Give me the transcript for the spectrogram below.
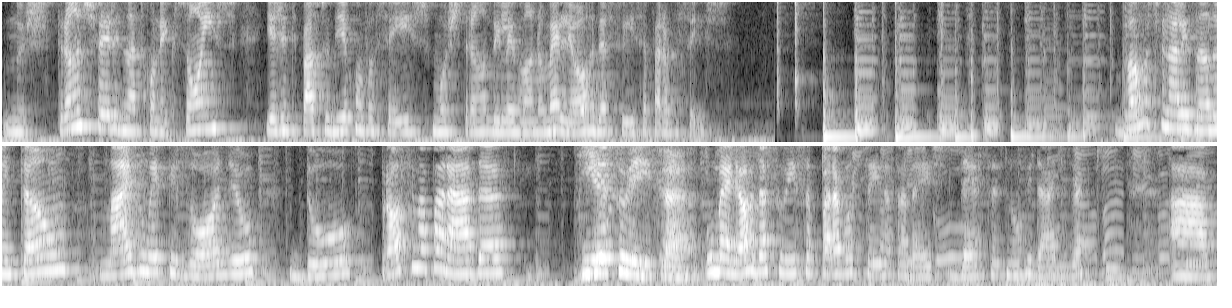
nos transferes, nas conexões e a gente passa o dia com vocês mostrando e levando o melhor da Suíça para vocês. Vamos finalizando então mais um episódio do Próxima Parada Guia Suíça. O melhor da Suíça para vocês através dessas novidades aqui. A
